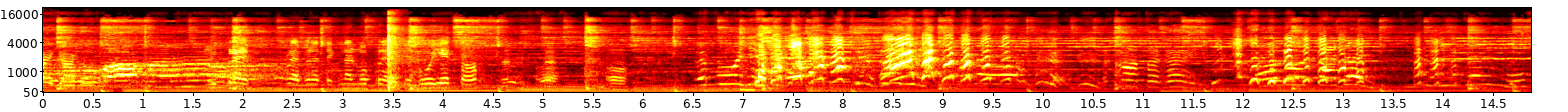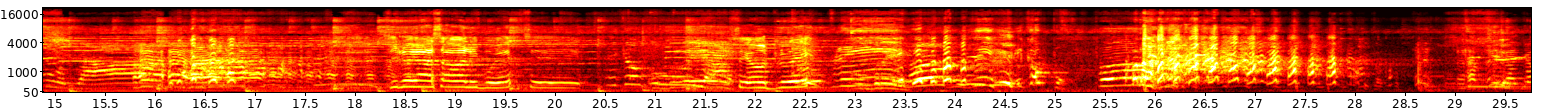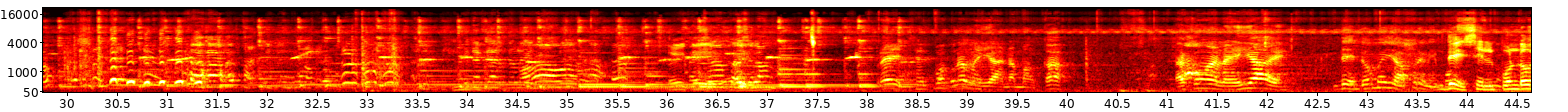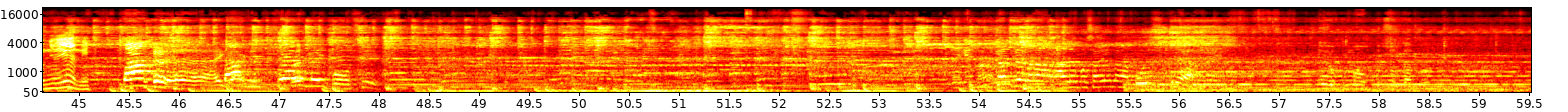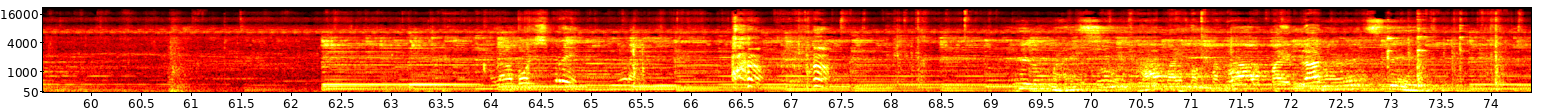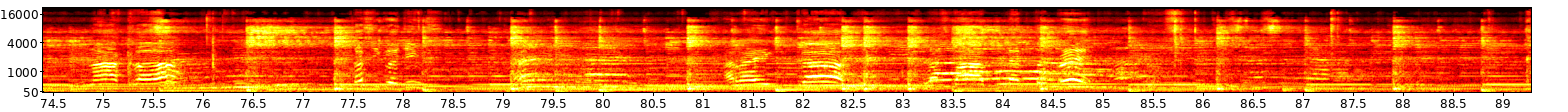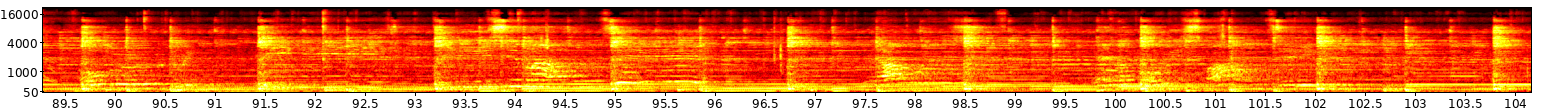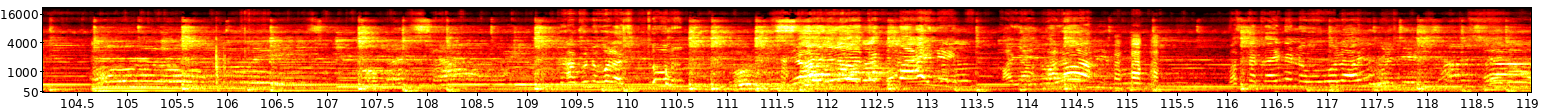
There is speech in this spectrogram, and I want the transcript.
Ay, gago. Ay, pre, pre, pre, tignan mo pre. Si Buyet to. Oh. Sino yung asawa ni Buyet? Si... Ikaw po yan. Si Audrey? Aubrey. Aubrey. Ikaw po. Okay. Pre, wag na mahiya naman ka. Ako nga nahiya eh. Hindi, may yapre. May Hindi, cellphone daw niya yan eh. Pangit. Pangit. Pero may boses. Kasi makakala mo sa'yo mga boys ko ah. Ayaw ko mapusog ako. Wala kang boys pre. Para magpapakot my blood. Naka. Kasi ko, James. Aray ka. Lapablan to, pre. Ano na wala si Tor. Ayaw na yata kumain eh. Ayaw pala. Basta kain na, nawawala yun. Ayaw.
